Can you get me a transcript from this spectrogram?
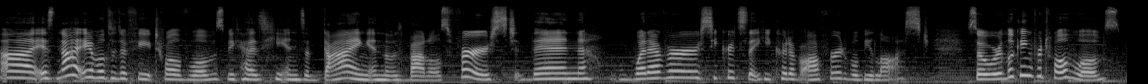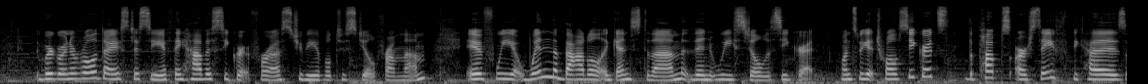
uh, is not able to defeat 12 wolves because he ends up dying in those battles first, then whatever secrets that he could have offered will be lost. So we're looking for 12 wolves. We're going to roll a dice to see if they have a secret for us to be able to steal from them. If we win the battle against them, then we steal the secret. Once we get 12 secrets, the pups are safe because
